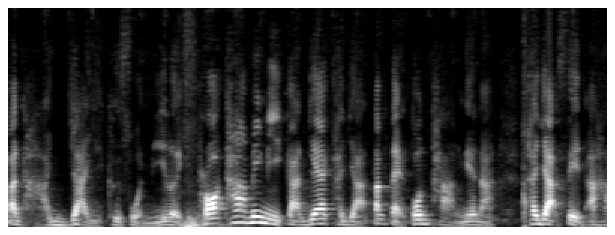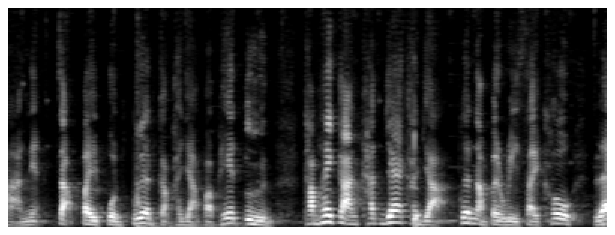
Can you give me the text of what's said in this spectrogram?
ปัญหาใหญ่คือส่วนนี้เลย เพราะถ้าไม่มีการแยกขยะตั้งแต่ต้นทางเนี่ยนะขยะเศษอาหารเนี่ยจะไปปนเปื้อนกับขยะประเภทอื่นทำให้การคัดแยกขยะเพื่อนำไปรีไซเคิลและ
